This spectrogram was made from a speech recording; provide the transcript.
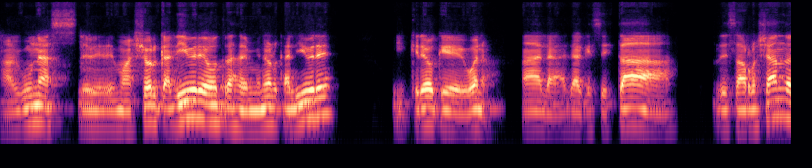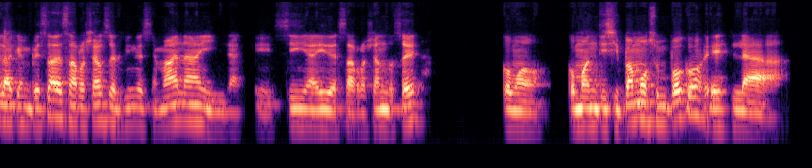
algunas de, mayor calibre, otras de menor calibre. Y creo que, bueno, nada, la, la que se está desarrollando, la que empezó a desarrollarse el fin de semana y la que sigue ahí desarrollándose, como, como anticipamos un poco, es la,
